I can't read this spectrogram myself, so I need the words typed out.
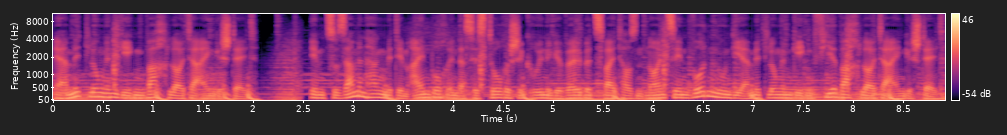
Ermittlungen gegen Wachleute eingestellt. Im Zusammenhang mit dem Einbruch in das historische Grüne Gewölbe 2019 wurden nun die Ermittlungen gegen vier Wachleute eingestellt.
